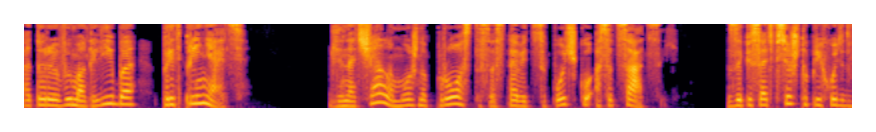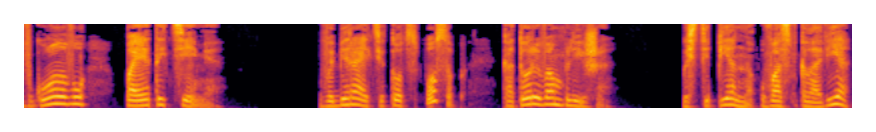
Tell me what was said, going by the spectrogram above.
которые вы могли бы предпринять. Для начала можно просто составить цепочку ассоциаций, записать все, что приходит в голову по этой теме. Выбирайте тот способ, который вам ближе. Постепенно у вас в голове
